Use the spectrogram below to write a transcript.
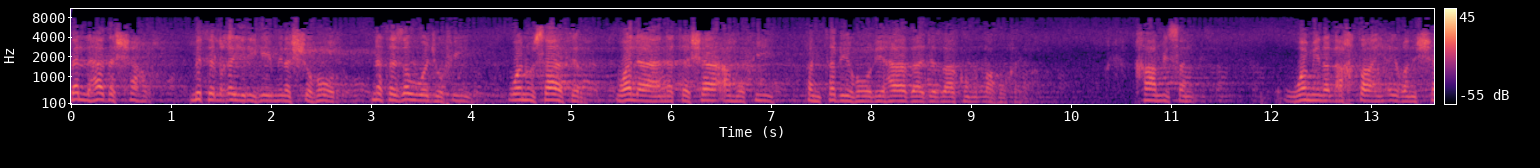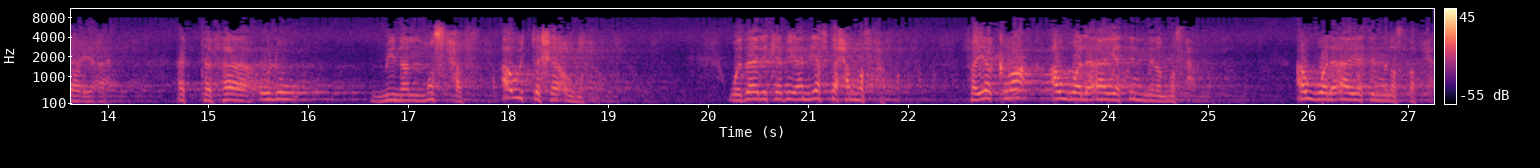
بل هذا الشهر مثل غيره من الشهور نتزوج فيه ونسافر ولا نتشاءم فيه. فانتبهوا لهذا جزاكم الله خيرا. خامسا ومن الأخطاء أيضا الشائعة التفاؤل من المصحف أو التشاؤم. وذلك بأن يفتح المصحف. فيقرأ أول آية من المصحف أول آية من الصفحة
